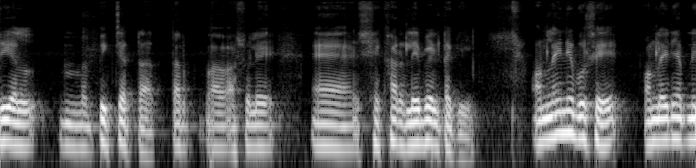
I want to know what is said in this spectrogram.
রিয়েল পিকচারটা তার আসলে শেখার লেভেলটা কি। অনলাইনে বসে অনলাইনে আপনি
